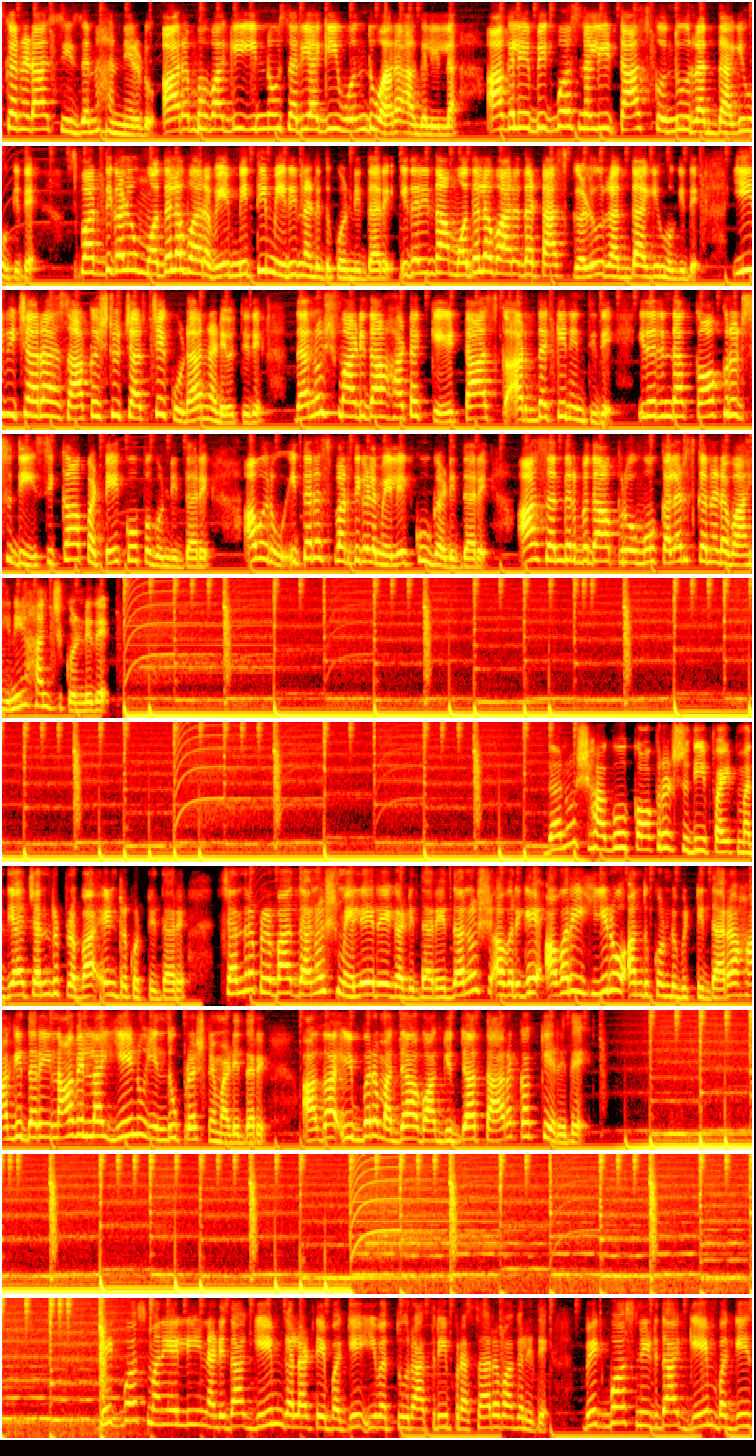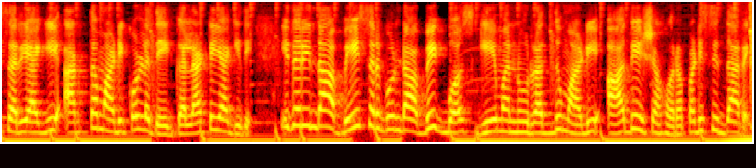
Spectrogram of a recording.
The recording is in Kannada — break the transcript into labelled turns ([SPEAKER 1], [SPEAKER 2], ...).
[SPEAKER 1] ಕನ್ನಡ ಸೀಸನ್ ಹನ್ನೆರಡು. ಆರಂಭವಾಗಿ ಇನ್ನೂ ಸರಿಯಾಗಿ ಒಂದು ವಾರ ಆಗಲಿಲ್ಲ. ಆಗಲೇ ಬಿಗ್ ಬಾಸ್ನಲ್ಲಿ ಟಾಸ್ಕ್ ಒಂದು ರದ್ದಾಗಿ ಹೋಗಿದೆ. ಸ್ಪರ್ಧಿಗಳು ಮೊದಲ ವಾರವೇ ಮಿತಿ ಮೀರಿ ನಡೆದುಕೊಂಡಿದ್ದಾರೆ. ಇದರಿಂದ ಮೊದಲ ವಾರದ ಟಾಸ್ಕ್ಗಳು ರದ್ದಾಗಿ ಹೋಗಿದೆ. ಈ ವಿಚಾರ ಸಾಕಷ್ಟು ಚರ್ಚೆ ಕೂಡ ನಡೆಯುತ್ತಿದೆ. ಧನುಷ್ ಮಾಡಿದ ಹಠಕ್ಕೆ ಟಾಸ್ಕ್ ಅರ್ಧಕ್ಕೆ ನಿಂತಿದೆ. ಇದರಿಂದ ಕಾಕ್ರೋಚ್ ಸುದ್ದಿ ಸಿಕ್ಕಾಪಟ್ಟೆ ಕೋಪಗೊಂಡಿದ್ದಾರೆ. ಅವರು ಇತರ ಸ್ಪರ್ಧಿಗಳ ಮೇಲೆ ಕೂಗಾಡಿದ್ದಾರೆ. ಆ ಸಂದರ್ಭದ ಪ್ರೋಮೋ ಕಲರ್ಸ್ ಕನ್ನಡ ವಾಹಿನಿ ಹಂಚಿಕೊಂಡಿದೆ. ಧನುಷ್ ಹಾಗೂ ಕಾಕ್ರೋಚ್ ಸುದಿ ಫೈಟ್ ಮಧ್ಯ ಚಂದ್ರಪ್ರಭಾ ಎಂಟ್ರಿ ಕೊಟ್ಟಿದ್ದಾರೆ. ಚಂದ್ರಪ್ರಭಾ ಧನುಷ್ ಮೇಲೆ ರೇಗಾಡಿದ್ದಾರೆ. ಧನುಷ್ ಅವರಿಗೆ ಅವರೇ ಹೀರೋ ಅಂದುಕೊಂಡು ಬಿಟ್ಟಿದ್ದಾರಾ. ಹಾಗಿದ್ದರೆ ನಾವೆಲ್ಲ ಏನು ಎಂದು ಪ್ರಶ್ನೆ ಮಾಡಿದ್ದಾರೆ. ಆಗ ಇಬ್ಬರ ಮಧ್ಯ ವಾಗ್ಯುದ್ಧ ತಾರಕಕ್ಕೇರಿದೆ. ಬಾಸ್ ಮನೆಯಲ್ಲಿ ನಡೆದ ಗೇಮ್ ಗಲಾಟೆ ಬಗ್ಗೆ ಇವತ್ತು ರಾತ್ರಿ ಪ್ರಸಾರವಾಗಲಿದೆ. ಬಿಗ್ ಬಾಸ್ ನೀಡಿದ ಗೇಮ್ ಬಗ್ಗೆ ಸರಿಯಾಗಿ ಅರ್ಥ ಮಾಡಿಕೊಳ್ಳದೆ ಗಲಾಟೆಯಾಗಿದೆ. ಇದರಿಂದ ಬೇಸರಗೊಂಡ ಬಿಗ್ ಬಾಸ್ ಗೇಮ್ ಅನ್ನು ರದ್ದು ಮಾಡಿ ಆದೇಶ ಹೊರಪಡಿಸಿದ್ದಾರೆ.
